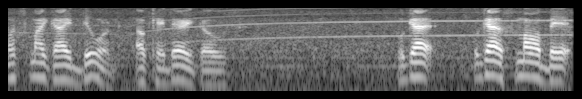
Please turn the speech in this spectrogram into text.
What's my guy doing? Okay, there he goes. We got we got a small bit.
